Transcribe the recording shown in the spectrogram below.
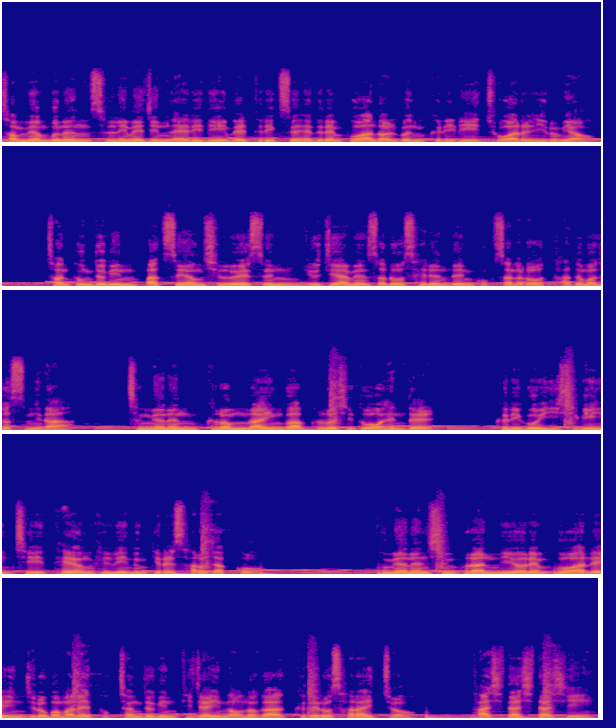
전면부는 슬림해진 LED 매트릭스 헤드램프와 넓은 그릴이 조화를 이루며 전통적인 박스형 실루엣은 유지하면서도 세련된 곡선으로 다듬어졌습니다. 측면은 크롬 라인과 플러시 도어 핸들, 그리고 22인치 대형 휠리 눈길을 사로잡고 후면은 심플한 리어램프와 레인지로버만의 독창적인 디자인 언어가 그대로 살아있죠. 다시 다시 다시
